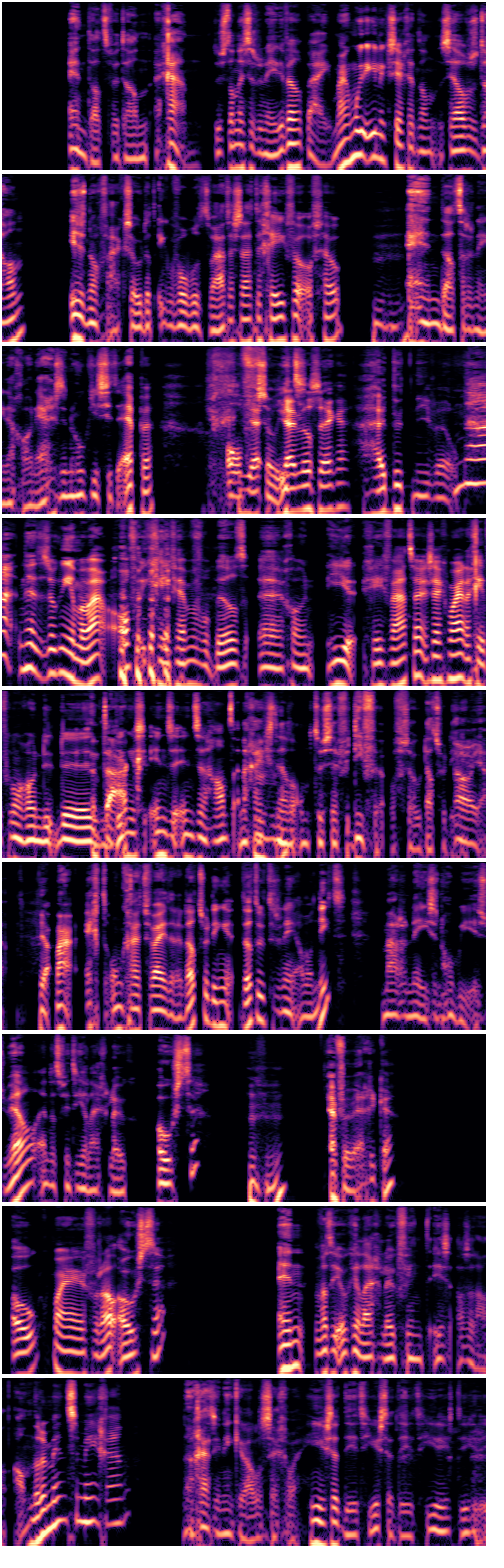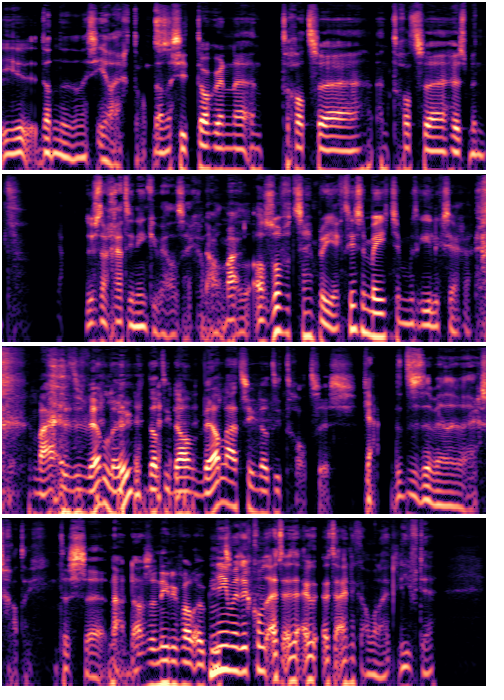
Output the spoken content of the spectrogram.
En dat we dan gaan. Dus dan is er René er wel bij. Maar ik moet eerlijk zeggen, dan, zelfs dan is het nog vaak zo dat ik bijvoorbeeld het water sta te geven of zo. Mhm. En dat René dan gewoon ergens in een hoekje zit te appen. Of jij, zoiets. jij wil zeggen, hij doet niet veel. Nou, nee, dat is ook niet helemaal waar. Of ik geef hem bijvoorbeeld eh, gewoon, hier, geef water, zeg maar. Dan geef ik hem gewoon de, de, de taak. dinges in, zijn- in zijn hand. En dan ga je Mhm. snel ondertussen even dieven of zo, dat soort dingen. Oh ja. Maar echt onkruid verwijderen, dat soort dingen, dat doet René allemaal niet. Maar René zijn hobby is wel, en dat vindt hij heel erg leuk, oosten. Mhm. En verwerken. Ook, maar vooral oosten. En wat hij ook heel erg leuk vindt, is als er dan andere mensen meegaan. Dan gaat hij in één keer alles zeggen. Hier staat dit, hier staat dit, hier is dit. Hier, dan, dan is hij heel erg trots. Dan is hij toch een, eh, een trotse, een trotse husband. Dus dan gaat hij in één keer wel zeggen. Nou, maar- Alsof het zijn project is, een beetje, moet ik eerlijk zeggen. Maar het is wel leuk dat hij dan wel laat zien dat hij trots is. Ja, dat is wel heel erg schattig. Dus eh, nou, dat is in ieder geval ook niet... Nee, maar dat komt uit- uit- uiteindelijk allemaal uit liefde.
